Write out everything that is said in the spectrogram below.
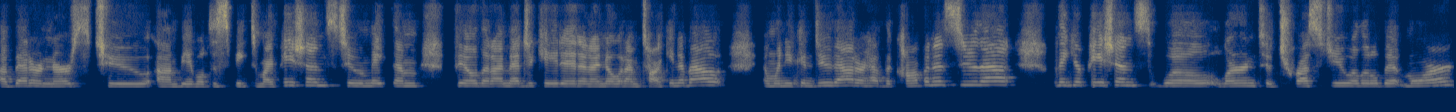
a better nurse to um, be able to speak to my patients, to make them feel that I'm educated and I know what I'm talking about. And when you can do that or have the confidence to do that, I think your patients will learn to trust you a little bit more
